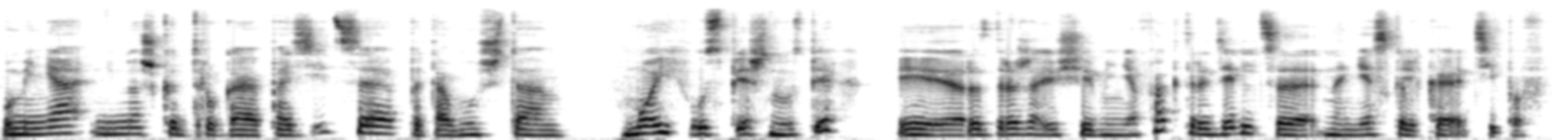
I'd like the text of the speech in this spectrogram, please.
У меня немножко другая позиция, потому что мой успешный успех и раздражающие меня факторы делятся на несколько типов.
